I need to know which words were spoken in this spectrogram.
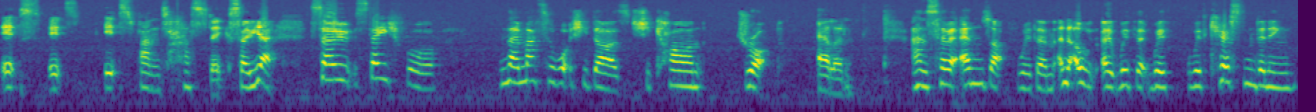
it's it's it's fantastic. So yeah, so stage four, no matter what she does, she can't drop Ellen, and so it ends up with um and oh uh, with with with Kirsten winning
